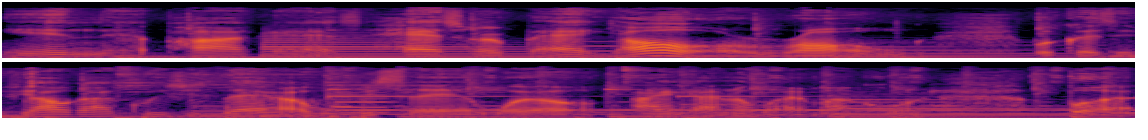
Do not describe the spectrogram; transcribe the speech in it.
in that podcast has her back, y'all are wrong. Because if y'all got Quisha's there, I would be saying, well, I ain't got nobody in my corner. But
